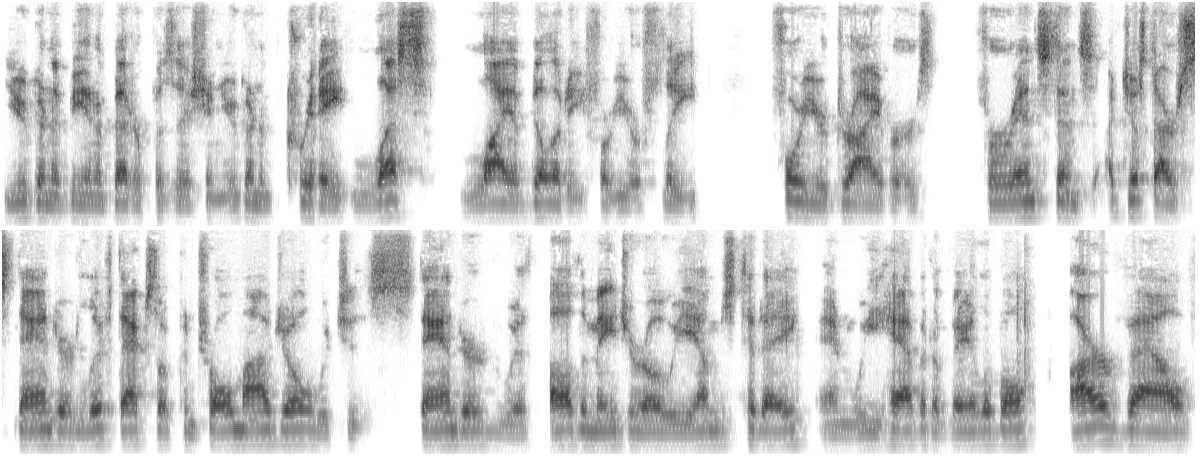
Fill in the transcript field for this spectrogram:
you're going to be in a better position. You're going to create less liability for your fleet, for your drivers. For instance, uh, just our standard lift axle control module, which is standard with all the major OEMs today, and we have it available. Our valve,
